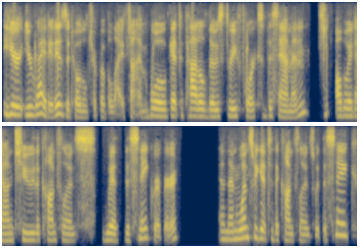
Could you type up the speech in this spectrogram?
you're you're right, it is a total trip of a lifetime. We'll get to paddle those three forks of the salmon all the way down to the confluence with the Snake River. And then once we get to the confluence with the Snake,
